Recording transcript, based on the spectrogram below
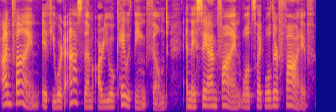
I'm fine, if you were to ask them, are you okay with being filmed? And they say, I'm fine. Well, it's like, well, they're five.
